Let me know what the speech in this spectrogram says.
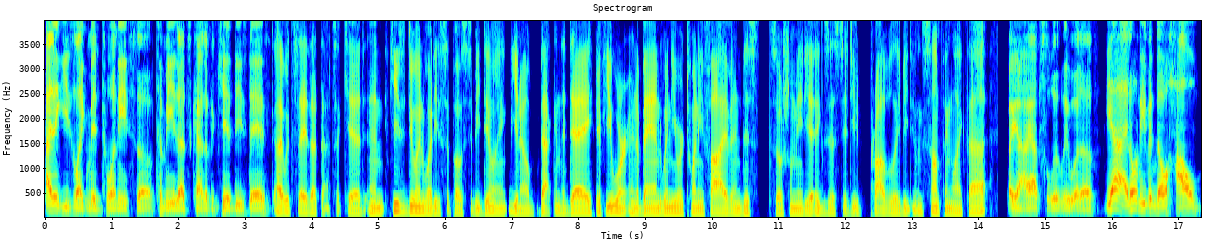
I think he's like mid twenties. So to me, that's kind of a kid these days. I would say that that's a kid and he's doing what he's supposed to be doing. You know, back in the day, if you weren't in a band when you were 25 and this social media existed, you'd probably be doing something like that. Oh, yeah, I absolutely would have. Yeah, I don't even know how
